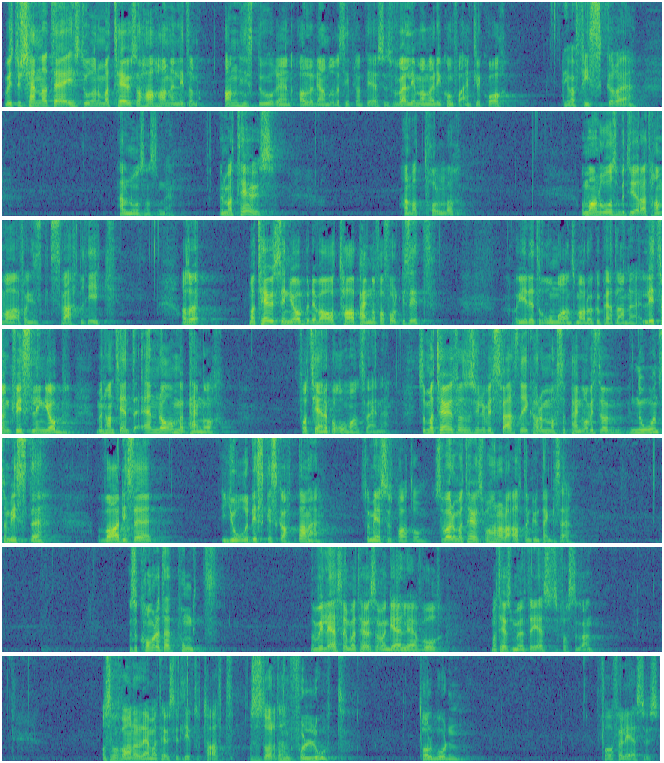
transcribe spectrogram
Og Hvis du kjenner til historien om Matteus, så har han en litt sånn annen historie enn alle de andre disiplene til Jesus. For veldig mange av de kom fra enkle kår. De var fiskere eller noe sånt som det. Men Matteus han var toller. Og med andre ord så betyr det at han var faktisk svært rik. Altså, Matteus sin jobb det var å ta penger fra folket sitt og gi det til romerne som hadde okkupert landet. Litt sånn Quisling-jobb, men han tjente enorme penger for å tjene på romernes vegne. Så Matteus var sannsynligvis svært rik, hadde masse penger. og Hvis det var noen som visste hva disse jordiske skattene som Jesus prater om, så var det Matteus, for han hadde alt han kunne tenke seg. Men så kommer det til et punkt når vi leser i Matteus evangeliet, hvor Matteus møter Jesus første gang. Og så forvandler det Matteus sitt liv totalt. Og så står det at han forlot tollboden for å følge Jesus.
